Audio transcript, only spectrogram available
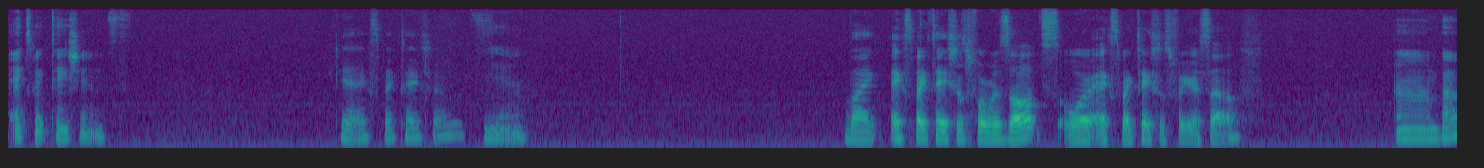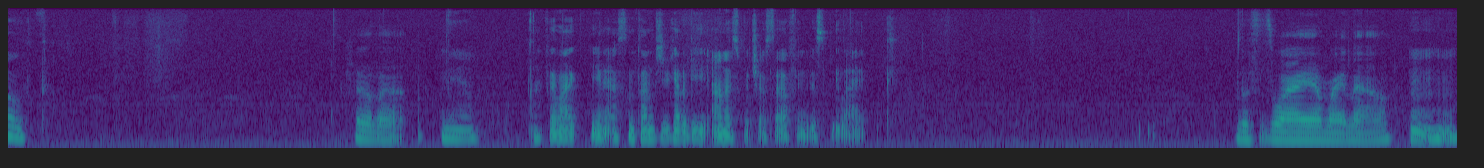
expectations. Yeah, expectations. Yeah. Like expectations for results or expectations for yourself. Um, both. Feel that. Yeah. I feel like, you know, sometimes you got to be honest with yourself and just be like, This is where I am right now. mm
